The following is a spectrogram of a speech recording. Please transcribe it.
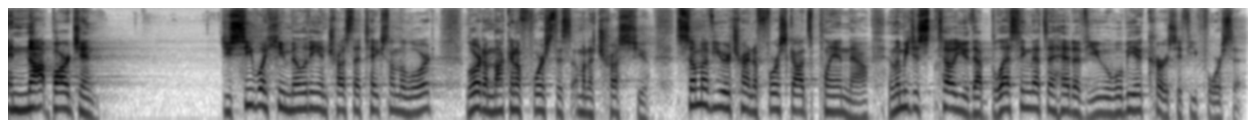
and not barge in. Do you see what humility and trust that takes on the Lord? Lord, I'm not going to force this. I'm going to trust you. Some of you are trying to force God's plan now. And let me just tell you that blessing that's ahead of you will be a curse if you force it.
